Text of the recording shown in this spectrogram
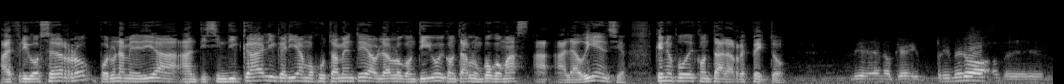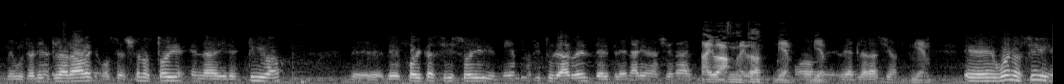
al Frigocerro por una medida antisindical y queríamos justamente hablarlo contigo y contarle un poco más a, a la audiencia. ¿Qué nos podés contar al respecto? Bien, ok. Primero eh, me gustaría aclarar, o sea, yo no estoy en la directiva de, de FOICA sí soy miembro titular del, del Plenario Nacional. Ahí va, ahí va, bien, bien. De, de, aclaración. Bien. Eh, bueno, sí,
